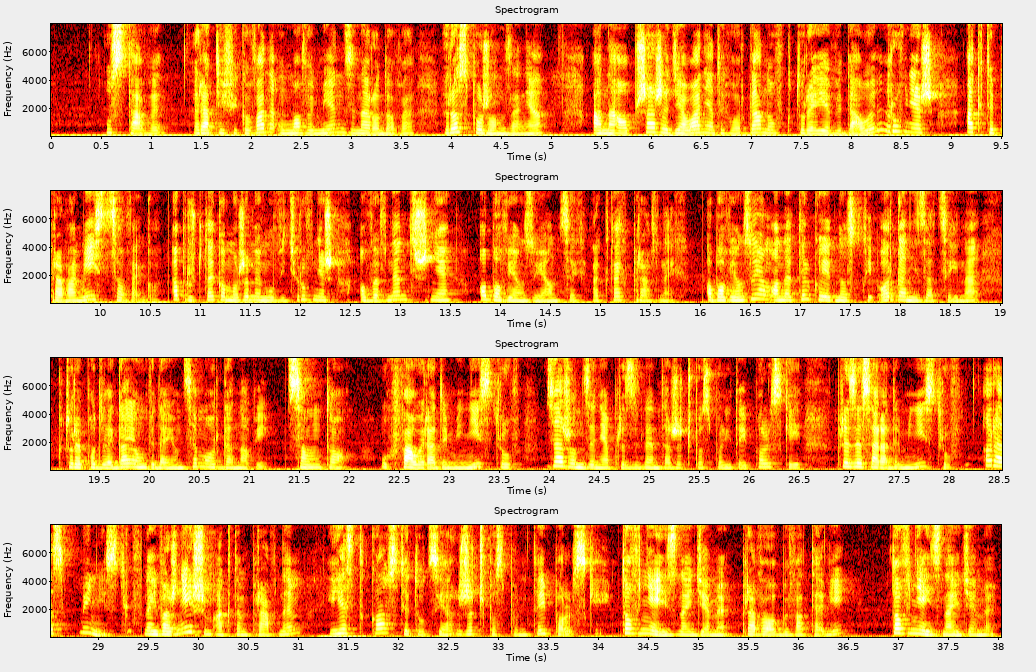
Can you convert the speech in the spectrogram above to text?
ustawy, ratyfikowane umowy międzynarodowe, rozporządzenia, a na obszarze działania tych organów, które je wydały, również akty prawa miejscowego. Oprócz tego możemy mówić również o wewnętrznie obowiązujących aktach prawnych. Obowiązują one tylko jednostki organizacyjne, które podlegają wydającemu organowi. Są to uchwały Rady Ministrów, zarządzenia prezydenta Rzeczpospolitej Polskiej, prezesa Rady Ministrów oraz ministrów. Najważniejszym aktem prawnym jest Konstytucja Rzeczpospolitej Polskiej. To w niej znajdziemy prawa obywateli, to w niej znajdziemy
